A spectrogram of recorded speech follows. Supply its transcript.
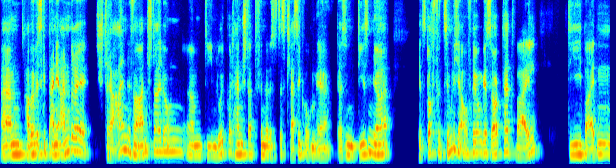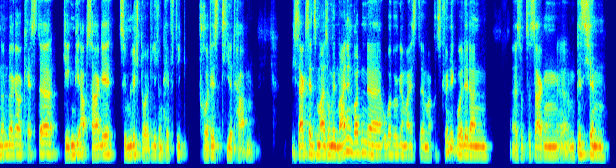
Ähm, aber es gibt eine andere strahlende Veranstaltung, ähm, die im Luitpoldheim stattfindet. Das ist das Classic Open Air, das in diesem Jahr jetzt doch für ziemliche Aufregung gesorgt hat, weil die beiden Nürnberger Orchester gegen die Absage ziemlich deutlich und heftig protestiert haben. Ich sage es jetzt mal so mit meinen Worten, der Oberbürgermeister Markus König wollte dann äh, sozusagen äh, ein bisschen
